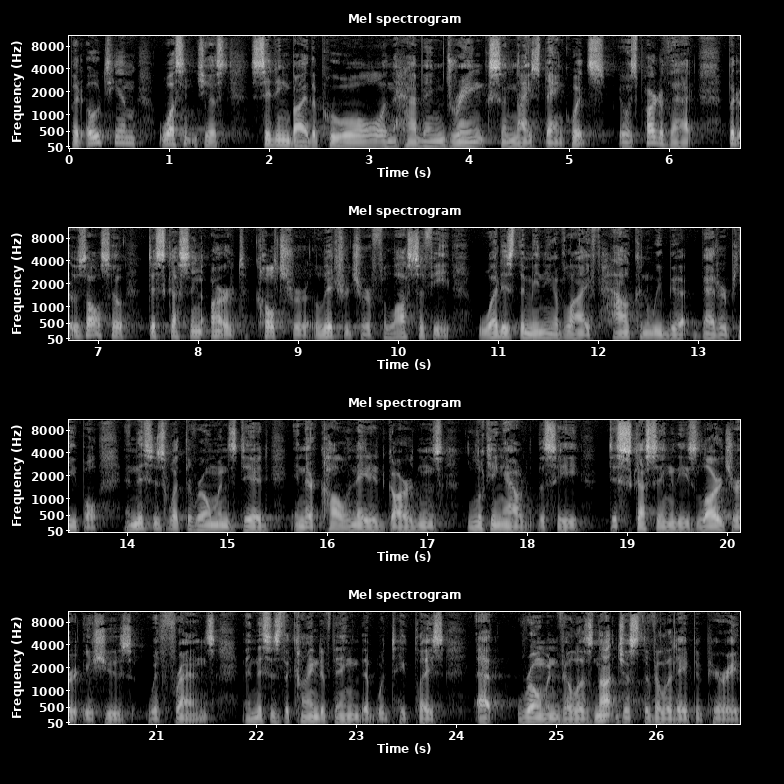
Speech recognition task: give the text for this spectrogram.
But otium wasn't just sitting by the pool and having drinks and nice banquets. It was part of that, but it was also discussing art, culture, literature, philosophy. What is the meaning of life? How can we be better people? And this is what the Romans did in their colonnaded gardens, looking out at the sea, discussing these larger issues with friends. And this is the kind of thing that would take place at Roman villas, not just the Villa dei Papyri,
